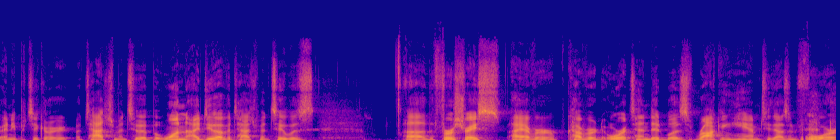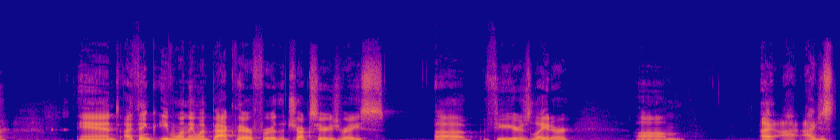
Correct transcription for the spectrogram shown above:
any particular attachment to it. But one I do have attachment to was uh, the first race I ever covered or attended was Rockingham 2004. and I think even when they went back there for the Truck Series race uh, a few years later, um, I, I just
